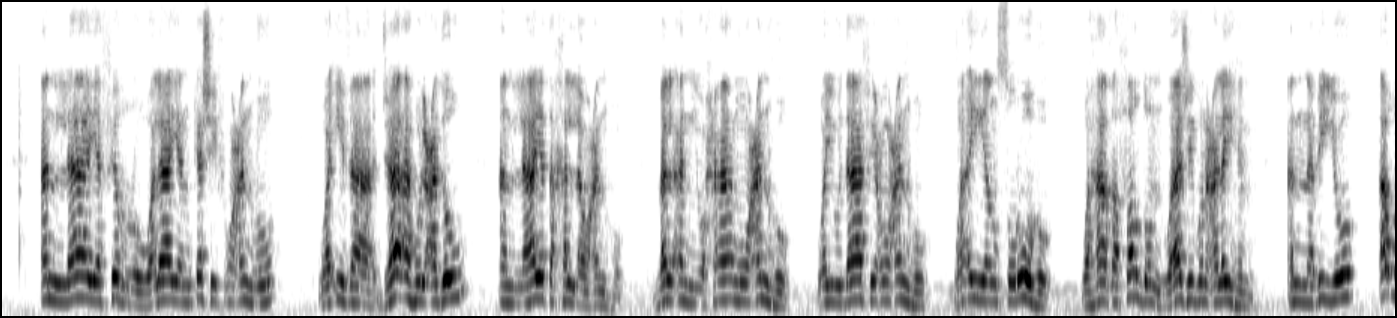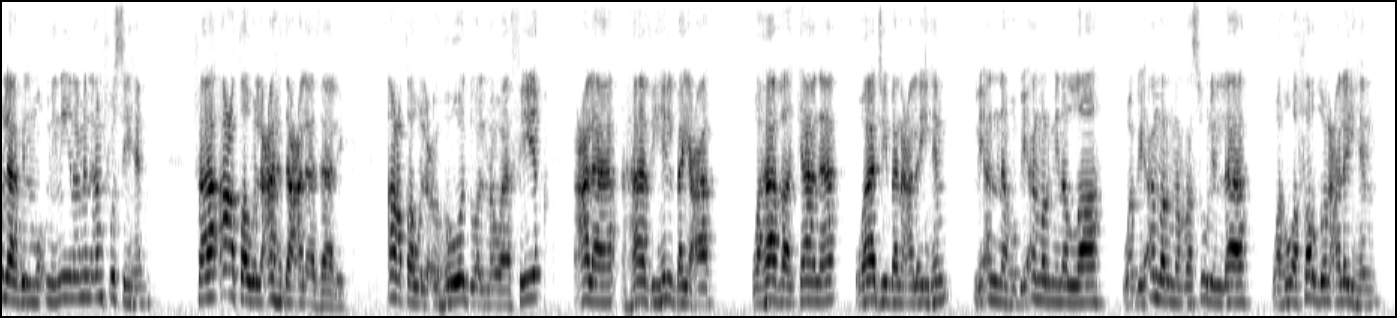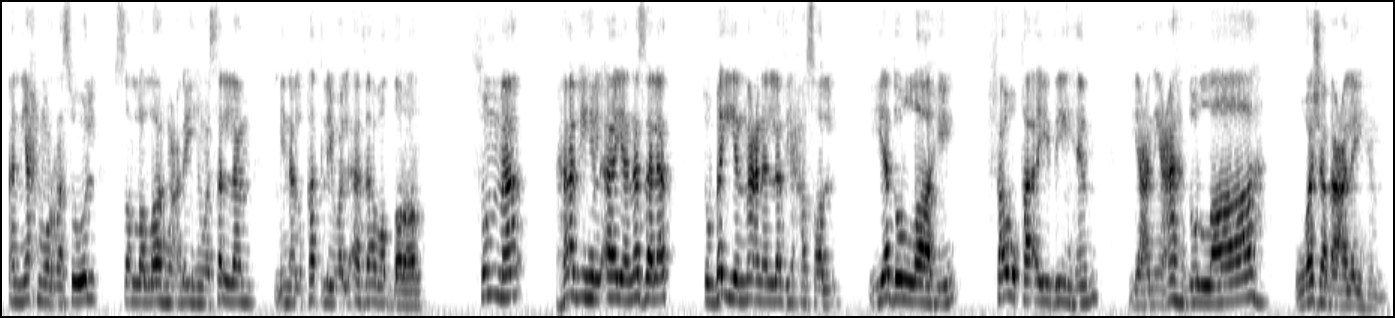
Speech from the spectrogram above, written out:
أن لا يفروا ولا ينكشفوا عنه وإذا جاءه العدو أن لا يتخلوا عنه بل أن يحاموا عنه ويدافعوا عنه وأن ينصروه. وهذا فرض واجب عليهم. النبي أولى بالمؤمنين من أنفسهم فأعطوا العهد على ذلك. أعطوا العهود والمواثيق على هذه البيعة وهذا كان واجبا عليهم لأنه بأمر من الله وبأمر من رسول الله وهو فرض عليهم أن يحموا الرسول صلى الله عليه وسلم من القتل والأذى والضرر. ثم هذه الآية نزلت تبين معنى الذي حصل. يد الله فوق أيديهم يعني عهد الله وجب عليهم.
